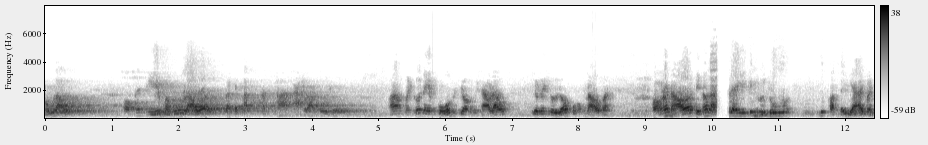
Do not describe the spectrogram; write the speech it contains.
hữu lậu. Còn cái thiện mà vô lậu á là cái tâm thanh thản an lạc vô thường. À, mình có đem của mình cho người nào đâu cho nên người đó cũng không nợ mà. Còn nó nợ thì nó là ở đây cái người tu á Đức Phật đã dạy mình,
